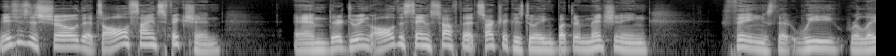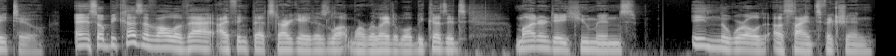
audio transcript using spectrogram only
This is a show that's all science fiction, and they're doing all the same stuff that Star Trek is doing, but they're mentioning things that we relate to. And so, because of all of that, I think that Stargate is a lot more relatable because it's modern day humans in the world of science fiction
